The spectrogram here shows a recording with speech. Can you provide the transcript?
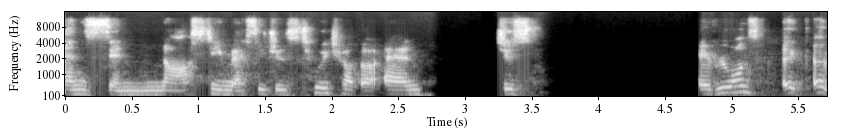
and send nasty messages to each other and just everyone's uh, uh,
